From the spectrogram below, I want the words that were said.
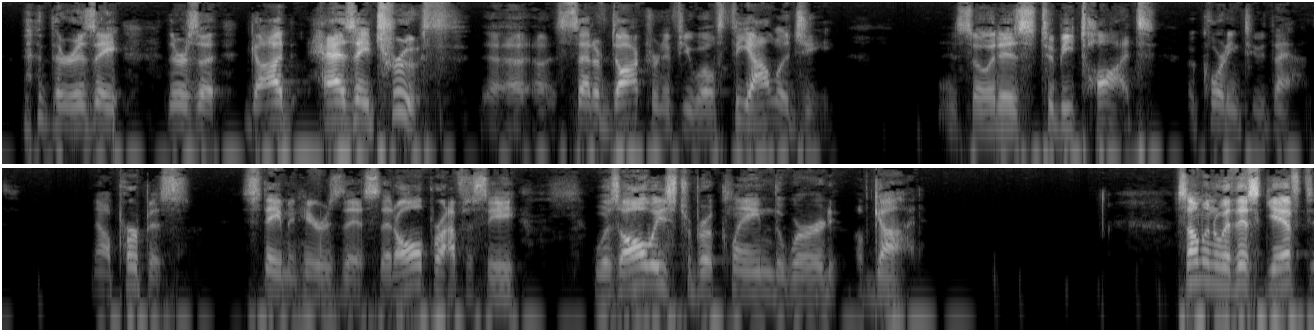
there is a there's a God has a truth, a, a set of doctrine, if you will, theology. And so it is to be taught according to that. Now, purpose statement here is this that all prophecy was always to proclaim the word of God. Someone with this gift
